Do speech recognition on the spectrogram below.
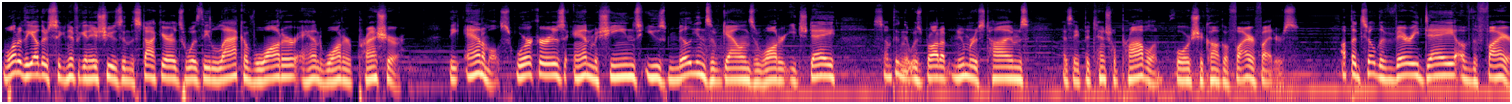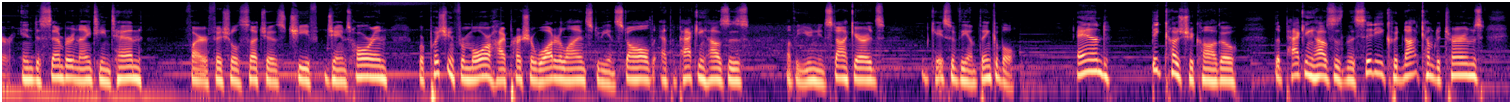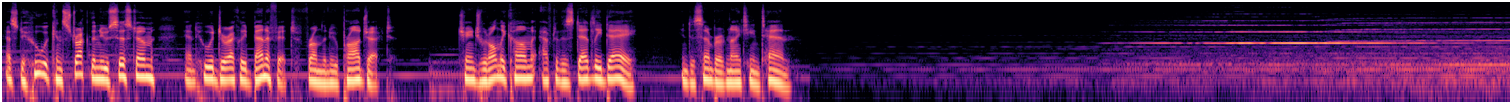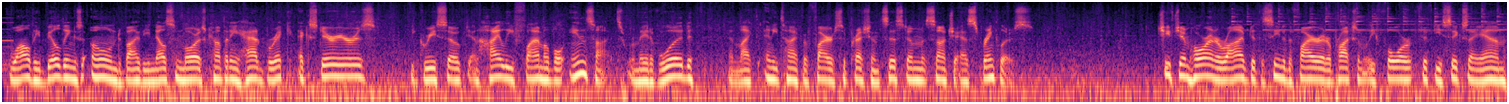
One of the other significant issues in the stockyards was the lack of water and water pressure. The animals, workers, and machines use millions of gallons of water each day, something that was brought up numerous times as a potential problem for Chicago firefighters. Up until the very day of the fire in December 1910, fire officials such as Chief James Horan were pushing for more high pressure water lines to be installed at the packing houses of the Union stockyards in case of the unthinkable. And because Chicago, the packing houses in the city could not come to terms as to who would construct the new system and who would directly benefit from the new project. Change would only come after this deadly day in December of 1910. While the buildings owned by the Nelson Morris Company had brick exteriors, the grease soaked and highly flammable insides were made of wood and lacked any type of fire suppression system, such as sprinklers. Chief Jim Horan arrived at the scene of the fire at approximately 4:56 a.m.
